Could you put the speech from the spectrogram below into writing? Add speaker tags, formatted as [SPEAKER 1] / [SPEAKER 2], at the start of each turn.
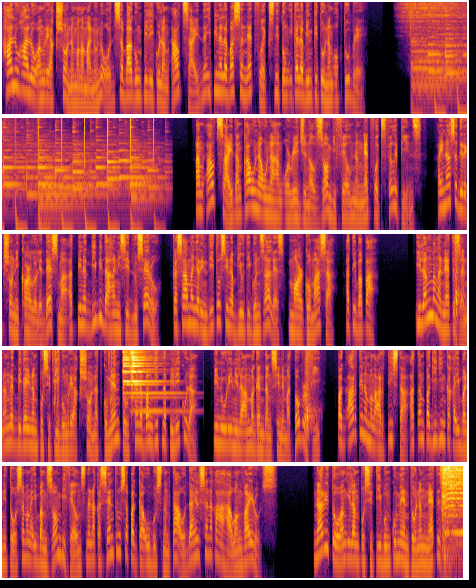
[SPEAKER 1] Halo-halo ang reaksyon ng mga manunood sa bagong pelikulang Outside na ipinalabas sa Netflix nitong ikalabimpito ng Oktubre. Ang Outside ang kauna-unahang original zombie film ng Netflix Philippines, ay nasa direksyon ni Carlo Ledesma at pinagbibidahan ni Sid Lucero, kasama niya rin dito sina Beauty Gonzales, Marco Masa, at iba pa. Ilang mga netizen ang nagbigay ng positibong reaksyon at komento sa nabanggit na pelikula, pinuri nila ang magandang cinematography, pag-arte ng mga artista at ang pagiging kakaiba nito sa mga ibang zombie films na nakasentro sa pagkaubos ng tao dahil sa nakahahawang virus. Narito ang ilang positibong komento ng netizen.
